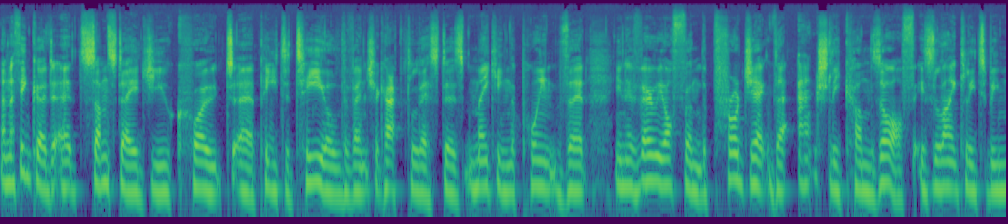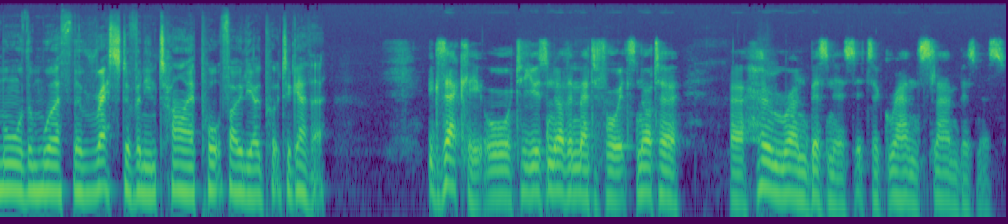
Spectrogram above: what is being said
And I think at, at some stage you quote uh, Peter Thiel, the venture capitalist, as making the point that you know very often the project that actually comes off is likely to be more than worth the rest of an entire portfolio put together. Exactly, or to use another metaphor, it's not a, a home run business; it's a grand slam business.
